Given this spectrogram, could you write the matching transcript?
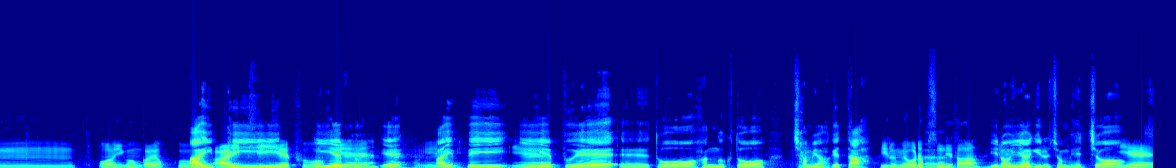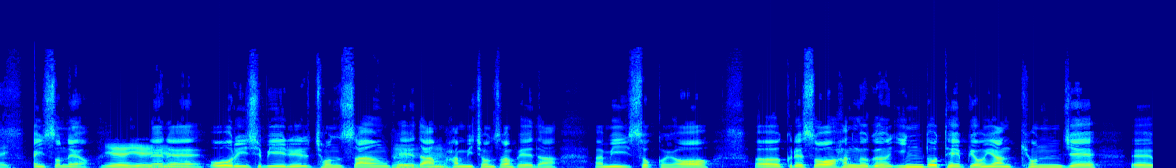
음, 어 이건가요? 그 IPEF. 예, 네, 이름이, IPEF에 또 한국도 참여하겠다. 이름이 어렵습니다. 이런 예. 이야기를 좀 했죠. 예, 있었네요. 예, 예. 네네. 5월 21일 전상회담, 음, 음. 한미 전상회담이 있었고요. 어, 그래서 한국은 인도 태평양 경제 에,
